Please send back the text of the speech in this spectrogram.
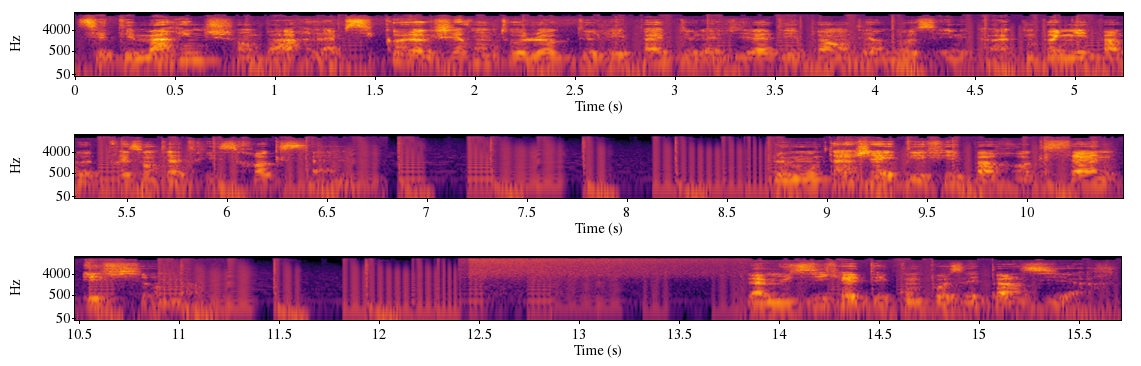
C'était Marine Chambard, la psychologue gérontologue de l'EHPAD de la Villa des Pins en Dernos, accompagnée par notre présentatrice Roxane. Le montage a été fait par Roxane et Firma. La musique a été composée par Ziark.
